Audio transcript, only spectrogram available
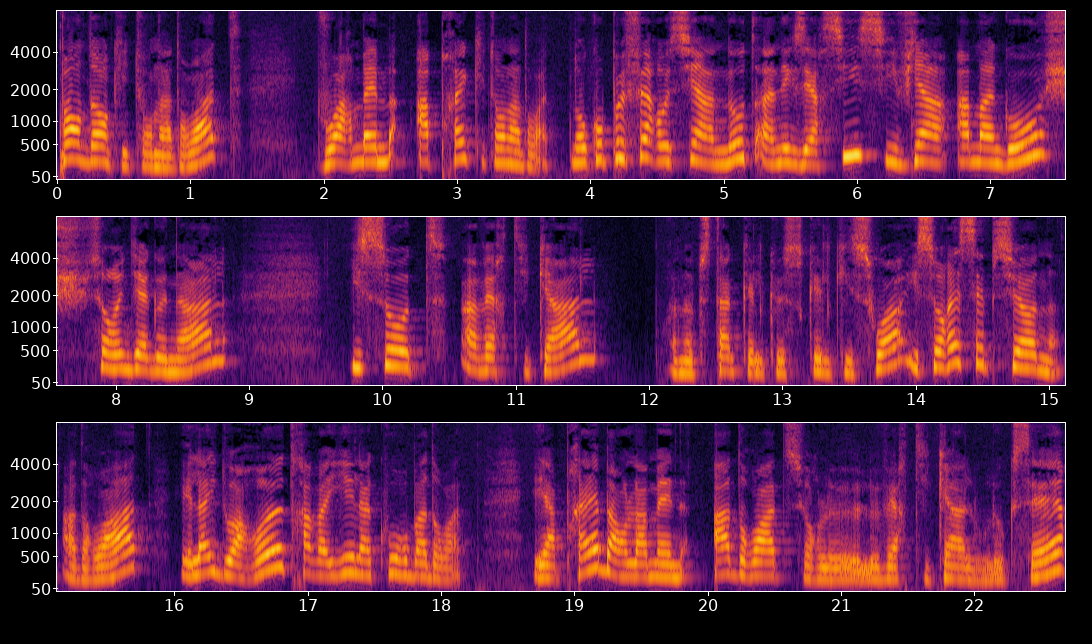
pendant qu'il tourne à droite voire même après qu'il tourne à droite. Donc on peut faire aussi un autre un exercice. Il vient à main gauche sur une diagonale, il saute à vertical, un obstacle quel qu'il soit, il se réceptionne à droite et là il doit retravailler la courbe à droite. Et après, ben, on l'amène à droite sur le, le vertical ou l'auxerre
